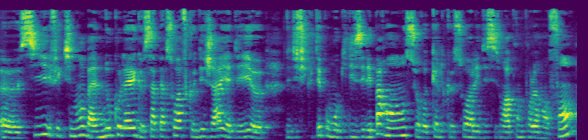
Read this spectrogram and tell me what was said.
Euh, si effectivement bah, nos collègues s'aperçoivent que déjà il y a des, euh, des, difficultés pour mobiliser les parents sur quelles que soient les décisions à prendre pour leur enfant,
